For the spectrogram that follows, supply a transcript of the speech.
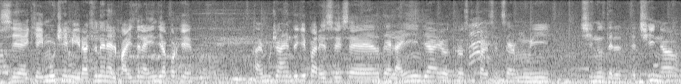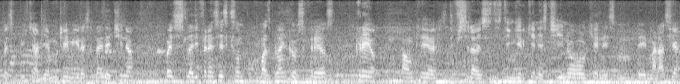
sí, que hay mucha inmigración en el país de la India porque hay mucha gente que parece ser de la India y otros que parecen ser muy chinos de, de China, pues que había mucha inmigración también de China, pues la diferencia es que son un poco más blancos, creo, creo aunque es difícil a veces distinguir quién es chino o quién es de Malasia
